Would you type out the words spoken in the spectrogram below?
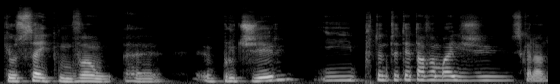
que eu sei que me vão uh, proteger e, portanto, até estava mais, se calhar,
